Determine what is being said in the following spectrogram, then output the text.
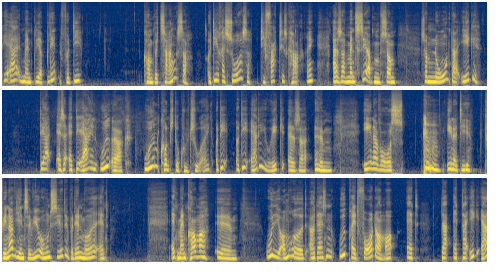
det er, at man bliver blind for de kompetencer og de ressourcer, de faktisk har. Ikke? Altså man ser dem som, som nogen, der ikke... Det er, altså, at det er en udørk, uden kunst og kultur. Ikke? Og, det, og det er det jo ikke. Altså, øhm, en af vores en af de kvinder, vi interviewer, hun siger det på den måde, at, at man kommer øhm, ud i området, og der er sådan en udbredt fordom om, at der, at der ikke er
